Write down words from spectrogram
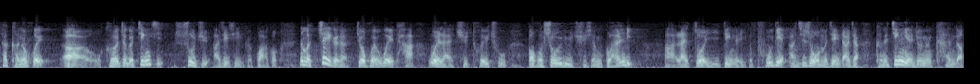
它可能会啊和这个经济数据啊进行一个挂钩，那么这个呢就会为它未来去推出包括收益率曲线管理。啊，来做一定的一个铺垫啊。其实我们建议大家，可能今年就能看到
